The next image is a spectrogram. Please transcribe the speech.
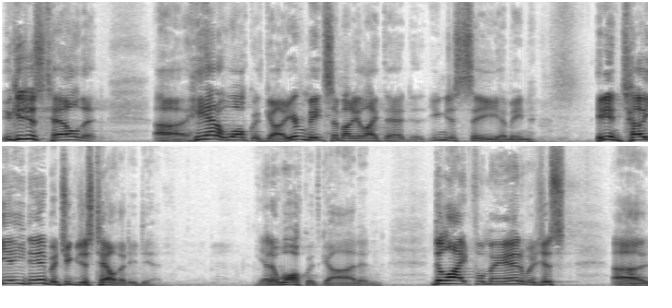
you could just tell that uh, he had a walk with God. You ever meet somebody like that? You can just see, I mean, he didn't tell you he did, but you can just tell that he did. He had a walk with God and delightful man, was just uh,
